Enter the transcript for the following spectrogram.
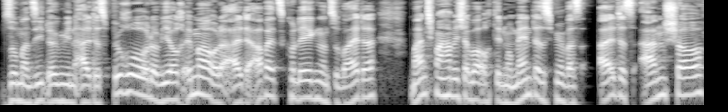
So, man sieht irgendwie ein altes Büro oder wie auch immer oder alte Arbeitskollegen und so weiter. Manchmal habe ich aber auch den Moment, dass ich mir was Altes anschaue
